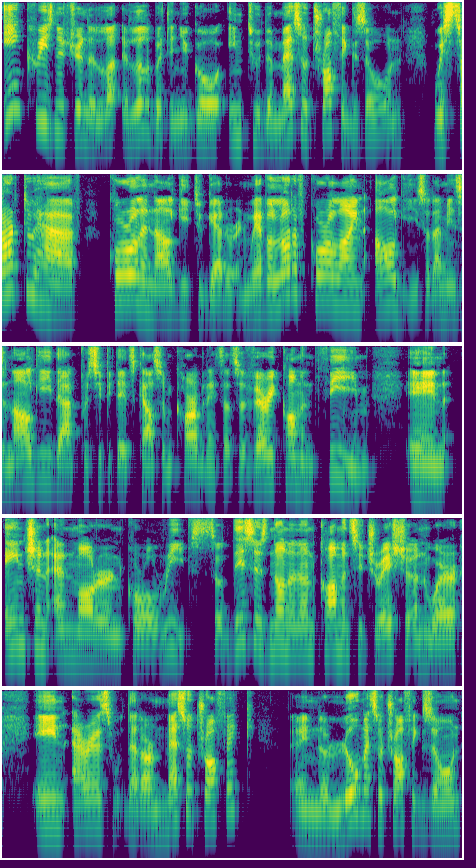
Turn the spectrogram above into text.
increase nutrient a, a little bit and you go into the mesotrophic zone, we start to have coral and algae together. And we have a lot of coralline algae. So that means an algae that precipitates calcium carbonates. That's a very common theme in ancient and modern coral reefs. So this is not an uncommon situation where in areas that are mesotrophic, in the low mesotrophic zone,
